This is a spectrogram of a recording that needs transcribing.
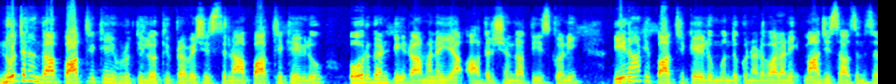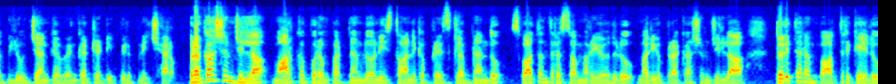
నూతనంగా పాత్రికేయ వృత్తిలోకి ప్రవేశిస్తున్న పాత్రికేయులు ఓర్గంటి రామనయ్య ఆదర్శంగా తీసుకొని ఈనాటి పాత్రికేయులు ముందుకు నడవాలని మాజీ శాసనసభ్యులు జంక వెంకటరెడ్డి పిలుపునిచ్చారు. ప్రకాశం జిల్లా మార్కాపురం పట్టణంలోని స్థానిక ప్రెస్ క్లబ్ నందు స్వాతంత్ర సమరయోధుడు మరియు ప్రకాశం జిల్లా తొలితరం పాత్రికేయులు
